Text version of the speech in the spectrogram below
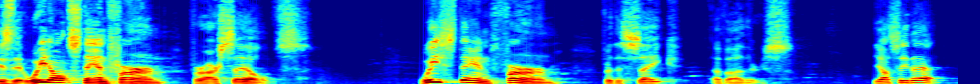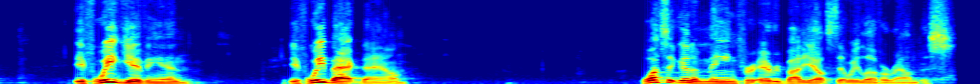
is that we don't stand firm for ourselves. We stand firm for the sake of others. Y'all see that? If we give in, if we back down, what's it going to mean for everybody else that we love around us?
